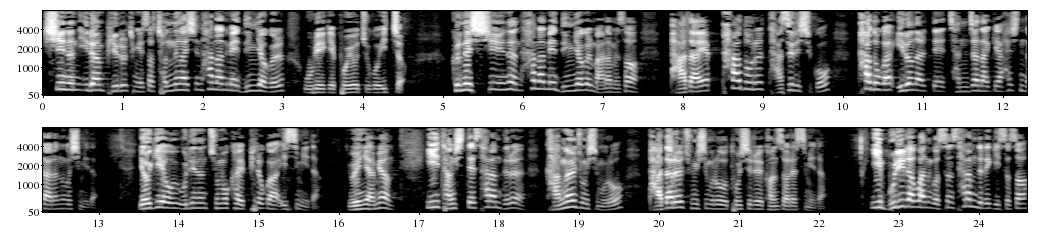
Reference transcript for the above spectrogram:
시인은 이러한 비유를 통해서 전능하신 하나님의 능력을 우리에게 보여주고 있죠. 그런데 시인은 하나님의 능력을 말하면서 바다의 파도를 다스리시고 파도가 일어날 때 잔잔하게 하신다라는 것입니다. 여기에 우리는 주목할 필요가 있습니다. 왜냐하면 이 당시 때 사람들은 강을 중심으로 바다를 중심으로 도시를 건설했습니다. 이 물이라고 하는 것은 사람들에게 있어서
